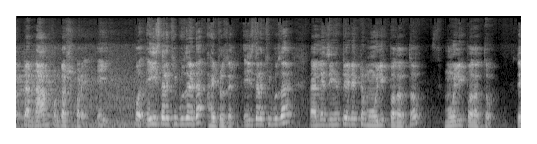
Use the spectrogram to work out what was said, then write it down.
একটা নাম প্রকাশ করে। এই এই দ্বারা কি বোঝায় এটা? হাইড্রোজেন। এই দ্বারা কি বোঝায়? তাহলে যেহেতু এটা একটা মৌলিক পদার্থ মৌলিক পদার্থ যে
